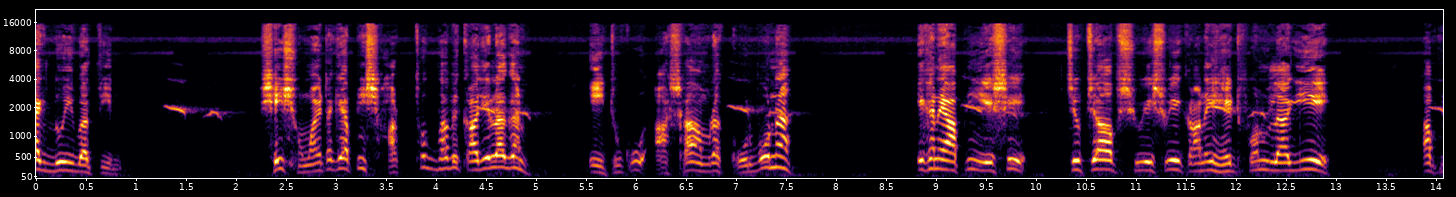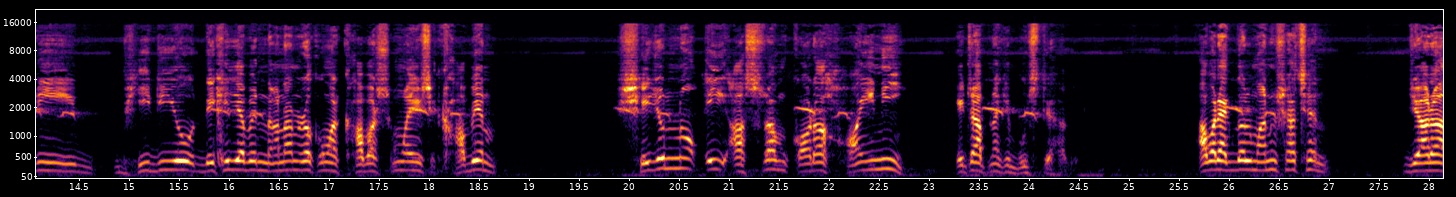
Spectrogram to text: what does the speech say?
এক, দুই বা তিন। সেই সময়টাকে আপনি সার্থকভাবে কাজে লাগান। এইটুকু আশা আমরা করব না। এখানে আপনি এসে চুপচাপ শুয়ে শুয়ে কানে হেডফোন লাগিয়ে আপনি ভিডিও দেখে যাবেন, নানান রকম আর খাবার সময় এসে খাবেন। সেই জন্য এই আশ্রম করা হয়নি, এটা আপনাকে বুঝতে হবে। আবার একদল মানুষ আছেন যারা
